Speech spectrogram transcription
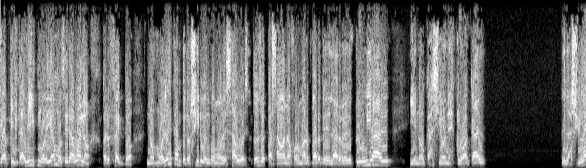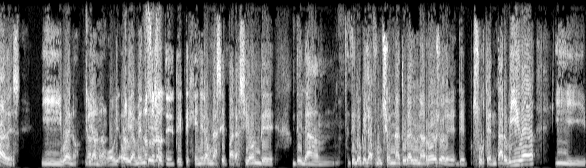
capitalismo, digamos, era, bueno, perfecto, nos molestan pero sirven como desagües, entonces pasaban a formar parte de la red pluvial y en ocasiones cloacal las ciudades. Y bueno, digamos, obviamente eso te, te, genera una separación de, de, la, de lo que es la función natural de un arroyo, de, de sustentar vida y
